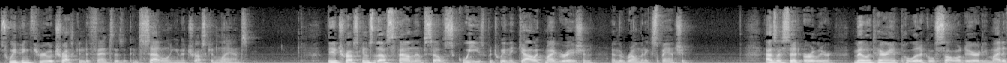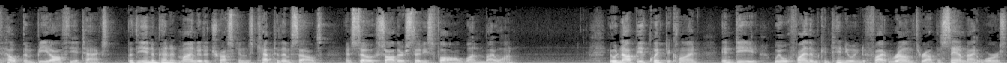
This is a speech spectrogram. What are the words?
sweeping through Etruscan defenses and settling in Etruscan lands. The Etruscans thus found themselves squeezed between the Gallic migration and the Roman expansion. As I said earlier, military and political solidarity might have helped them beat off the attacks, but the independent-minded Etruscans kept to themselves and so saw their cities fall one by one. It would not be a quick decline. Indeed, we will find them continuing to fight Rome throughout the Samnite Wars,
